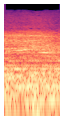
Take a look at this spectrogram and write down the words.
Yeah.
